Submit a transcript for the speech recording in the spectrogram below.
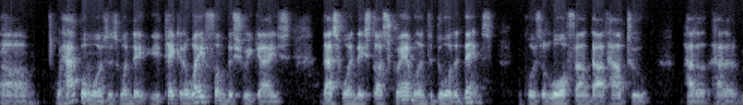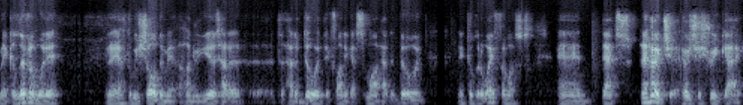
Um, what happened was is when they you take it away from the street guys, that's when they start scrambling to do other things because the law found out how to how to how to make a living with it. You know, after we showed them a hundred years how to how to do it, they finally got smart how to do it. They took it away from us, and that's it hurts you. It hurts your street guy,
